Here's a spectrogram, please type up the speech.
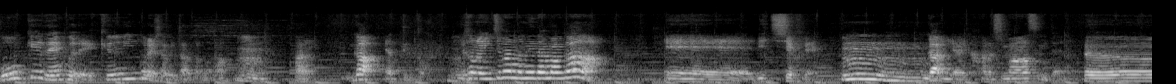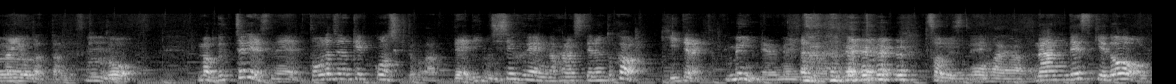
合計全部で9人ぐらい喋ってあったかな、はい、がやってると、うん。でその一番の目玉が、えーリッチ・シェフレうんうんンがや話しますみたいな内容だったんですけど、まあぶっちゃけですね友達の結婚式とかがあってリッチ・シェフレンが話してるのとかは聞いてないと、メインだよね そうですね。はいはいなんですけど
